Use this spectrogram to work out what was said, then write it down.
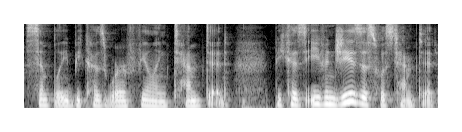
simply because we're feeling tempted, because even Jesus was tempted.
